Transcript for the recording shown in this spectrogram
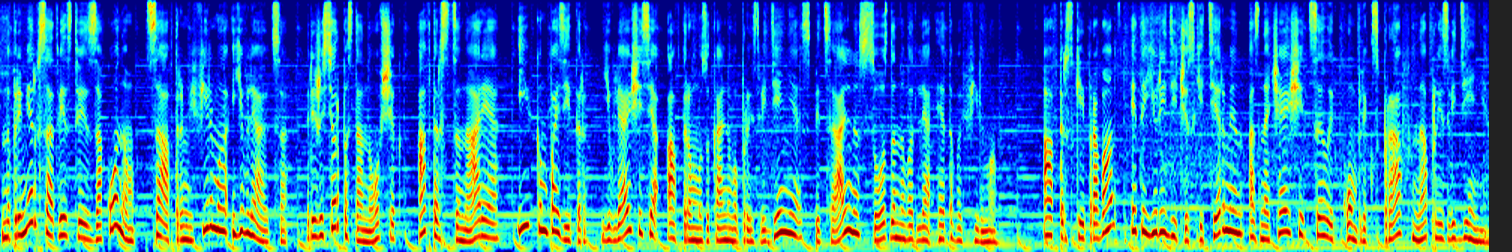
Например, в соответствии с законом соавторами фильма являются режиссер-постановщик, автор сценария и композитор, являющийся автором музыкального произведения, специально созданного для этого фильма. Авторские права – это юридический термин, означающий целый комплекс прав на произведение.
